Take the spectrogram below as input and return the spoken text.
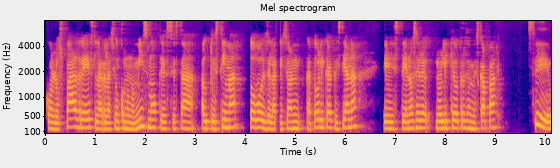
con los padres, la relación con uno mismo, que es esta autoestima, todo desde la visión católica, cristiana este, no sé, Loli, ¿qué otro se me escapa? Sí,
